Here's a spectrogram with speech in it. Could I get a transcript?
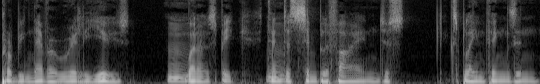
probably never really use Mm. when I speak. I tend Mm. to simplify and just explain things in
